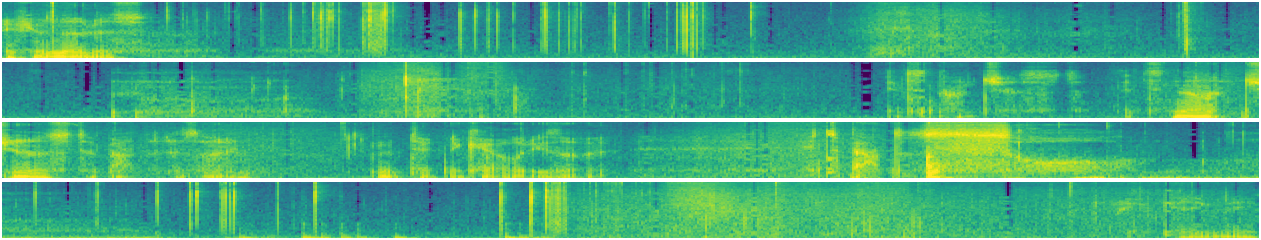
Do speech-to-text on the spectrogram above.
If you'll notice, it's not just it's not just about the design and the technicalities of it. About the soul. Are you kidding me?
